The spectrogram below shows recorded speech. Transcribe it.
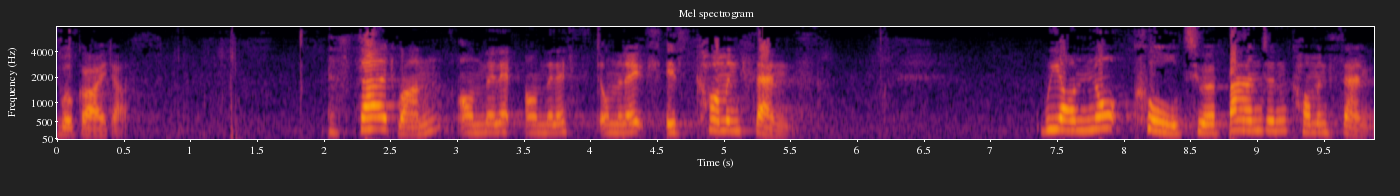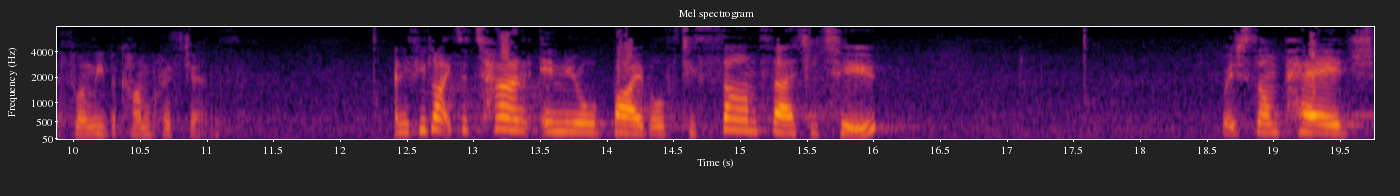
will guide us. The third one on the, li- on the list, on the notes, is common sense. We are not called to abandon common sense when we become Christians. And if you'd like to turn in your Bibles to Psalm 32, which is on page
